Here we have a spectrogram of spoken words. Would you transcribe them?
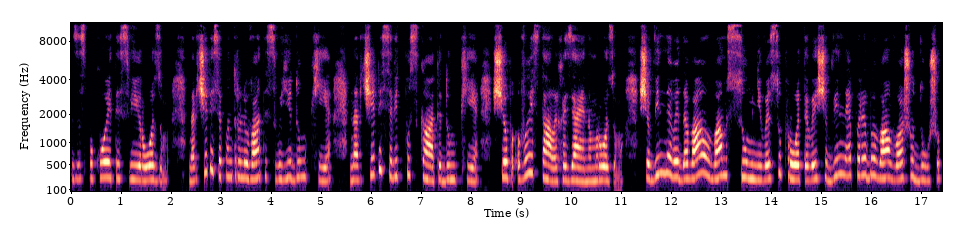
Заспокоїти свій розум, навчитися контролювати свої думки, навчитися відпускати думки, щоб ви стали хазяїном розуму, щоб він не видавав вам сумніви, супротиви, щоб він не перебивав вашу душу.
